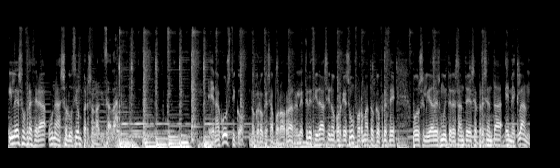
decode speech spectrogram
y les ofrecerá una solución personalizada en acústico. No creo que sea por ahorrar electricidad, sino porque es un formato que ofrece posibilidades muy interesantes. Se presenta M-Clan.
